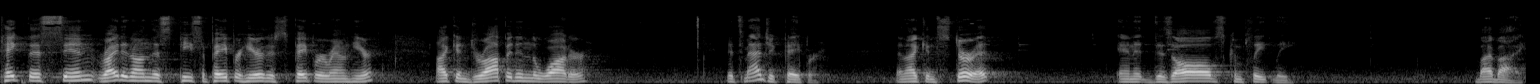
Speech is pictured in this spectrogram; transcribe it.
take this sin, write it on this piece of paper here, this paper around here. I can drop it in the water. It's magic paper. And I can stir it, and it dissolves completely. Bye bye.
